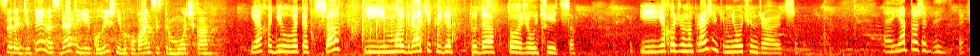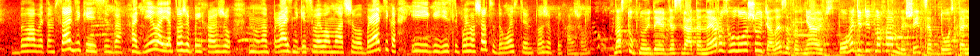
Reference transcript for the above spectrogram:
Серед дітей на святі є й колишні вихованці струмочка. Я ходил в этот сад, и мой братик йде туди теж учиться. И я хожу на праздники, мне очень нравится. Э, Я тоже была в этом садике и сюда ходила. Я тоже прихожу ну, на праздники своего младшего братика. И если приглашают, с удовольствием тоже прихожу. Наступну ідею для свята не розголошують, але запевняють, спогадів дітлахам лишиться вдосталь.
